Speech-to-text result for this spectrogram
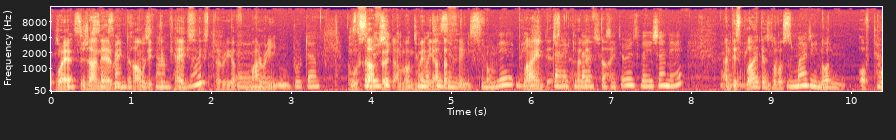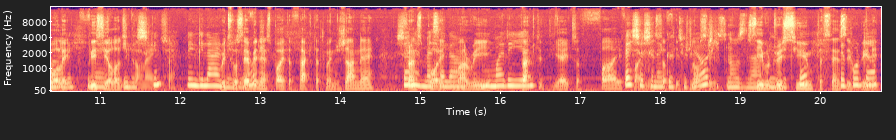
1889'dan kalan. Burada Psikolojik Otomatizm isimli bir dergiden söz ediyoruz ve Jane And this blindness was not of purely physiological nature, which was evidenced by the fact that when Jeanne transported Marie back to the age of 5 yaşına götürüyor hipnozla birlikte. ve burada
